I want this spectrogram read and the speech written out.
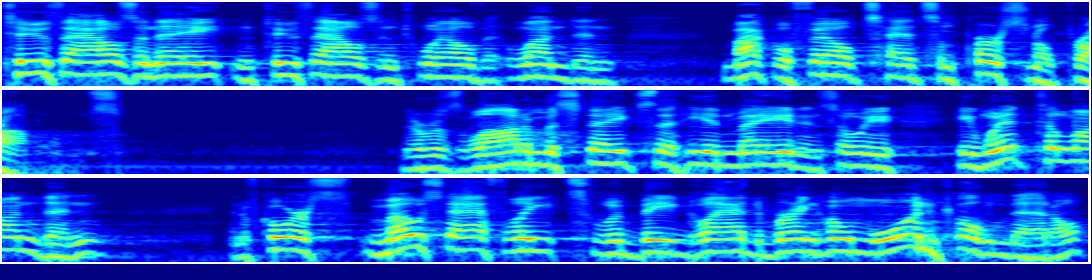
2008 and 2012 at London, Michael Phelps had some personal problems. There was a lot of mistakes that he had made, and so he, he went to London. And of course, most athletes would be glad to bring home one gold medal.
